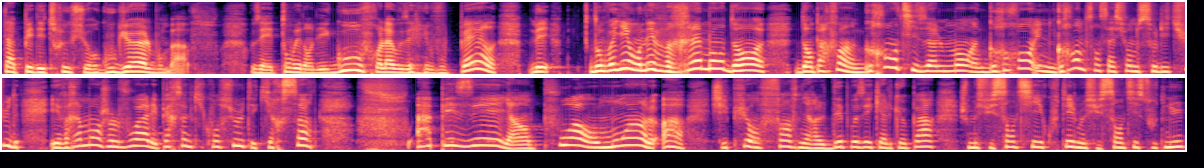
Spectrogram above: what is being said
taper des trucs sur Google, bon bah, vous allez tomber dans des gouffres, là, vous allez vous perdre. Mais donc, vous voyez, on est vraiment dans, parfois un grand isolement, une grande sensation de solitude. Et vraiment, je le vois, les personnes qui consultent et qui ressortent apaisées, il y a un poids en moins. Le, ah, j'ai pu enfin venir le déposer quelque part. Je me suis sentie écoutée, je me suis sentie soutenue.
